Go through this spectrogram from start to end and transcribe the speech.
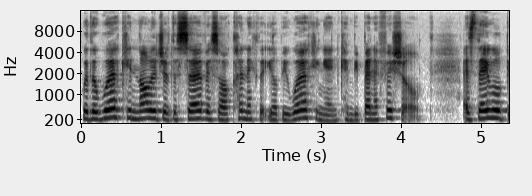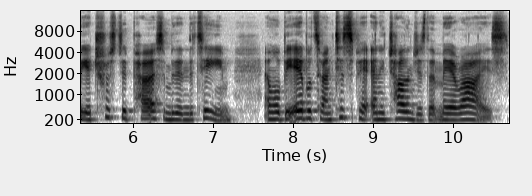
with a working knowledge of the service or clinic that you'll be working in can be beneficial, as they will be a trusted person within the team and will be able to anticipate any challenges that may arise.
